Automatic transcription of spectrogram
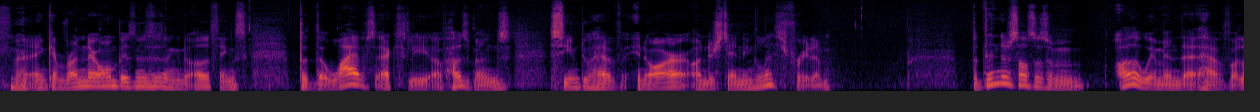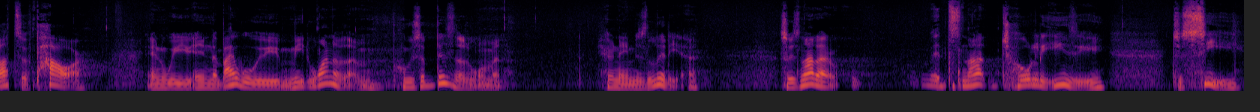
and can run their own businesses and do other things. But the wives, actually, of husbands seem to have, in our understanding, less freedom. But then there's also some other women that have lots of power. And we in the Bible we meet one of them who's a businesswoman. Her name is Lydia. So it's not a it's not totally easy to see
